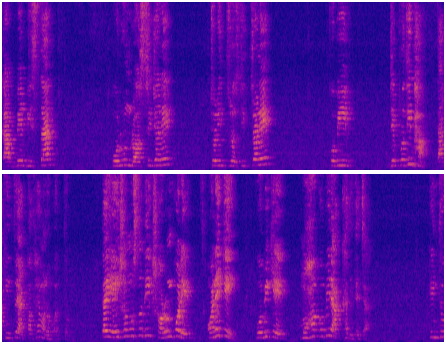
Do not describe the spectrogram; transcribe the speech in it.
কাব্যের বিস্তার করুণ রস সৃজনে, চরিত্র চিত্রণে কবির যে প্রতিভা তা কিন্তু এক কথায় অনবদ্য। তাই এই সমস্ত দিক স্মরণ করে অনেকেই কবিকে মহাকবির আখ্যা দিতে চান। কিন্তু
